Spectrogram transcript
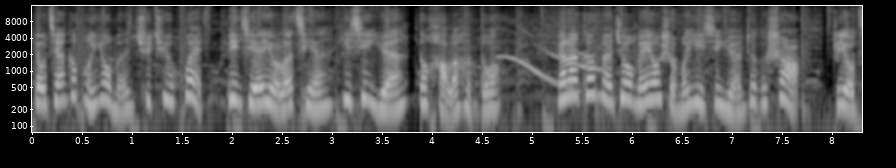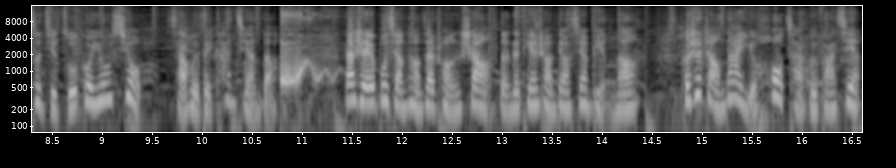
有钱跟朋友们去聚会，并且有了钱，异性缘都好了很多。原来根本就没有什么异性缘这个事儿。只有自己足够优秀，才会被看见的。那谁不想躺在床上等着天上掉馅饼呢？可是长大以后才会发现，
